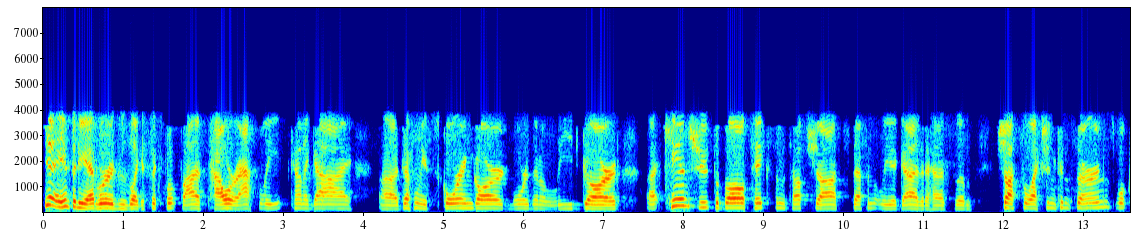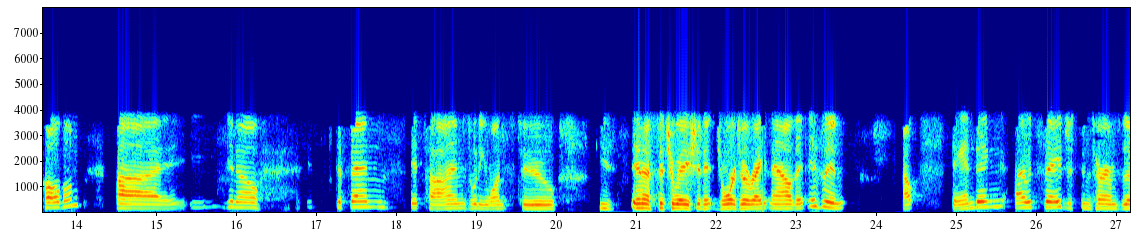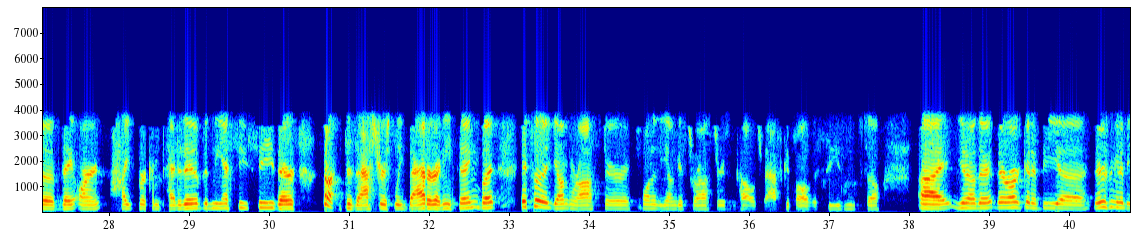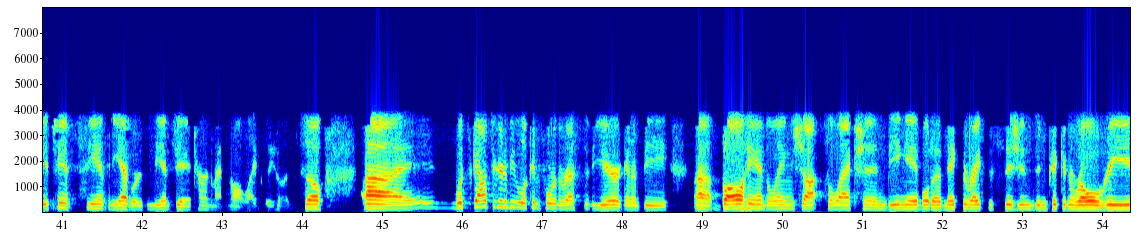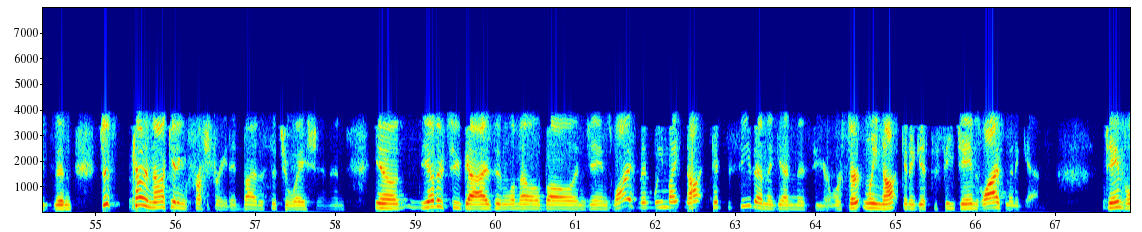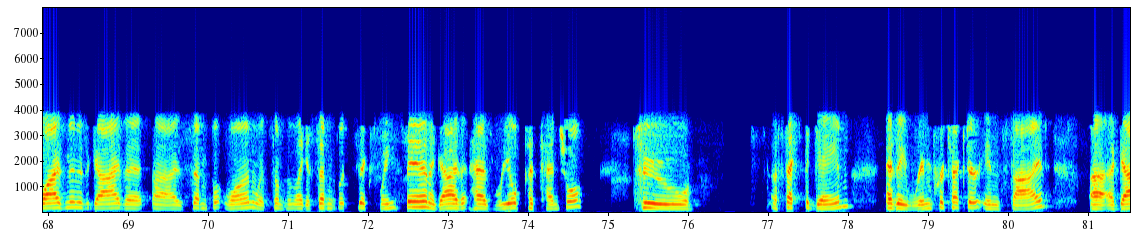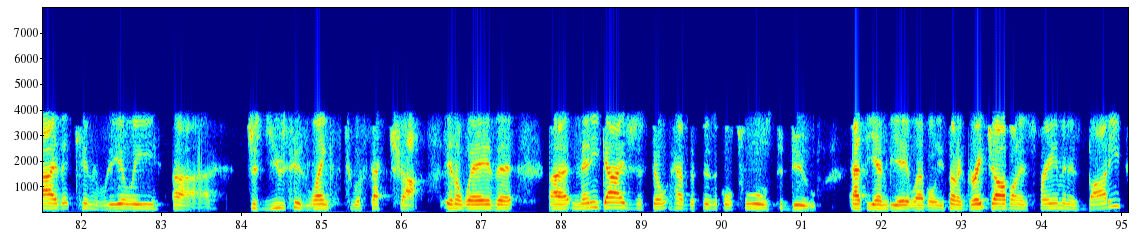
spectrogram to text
Yeah, Anthony Edwards is like a six foot five power athlete kind of guy. Uh, definitely a scoring guard more than a lead guard. Uh, can shoot the ball, take some tough shots. Definitely a guy that has some shot selection concerns. We'll call them. Uh, you know, defends at times when he wants to. He's in a situation at Georgia right now that isn't outstanding, I would say, just in terms of they aren't hyper competitive in the SEC. They're not disastrously bad or anything, but it's a young roster. It's one of the youngest rosters in college basketball this season. So, uh, you know, there there aren't going to be a there isn't going to be a chance to see Anthony Edwards in the NCAA tournament in all likelihood. So, uh, what scouts are going to be looking for the rest of the year are going to be uh, ball handling, shot selection, being able to make the right decisions in pick and roll reads, and just kind of not getting frustrated by the situation. And you know, the other two guys in LaMelo Ball and James Wiseman, we might not get to see them again this year. We're certainly not going to get to see James Wiseman again. James Wiseman is a guy that uh, is seven foot one with something like a seven foot six wingspan, a guy that has real potential to affect the game as a rim protector inside, uh, a guy that can really uh, just use his length to affect shots in a way that uh, many guys just don't have the physical tools to do at the NBA level. He's done a great job on his frame and his body,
